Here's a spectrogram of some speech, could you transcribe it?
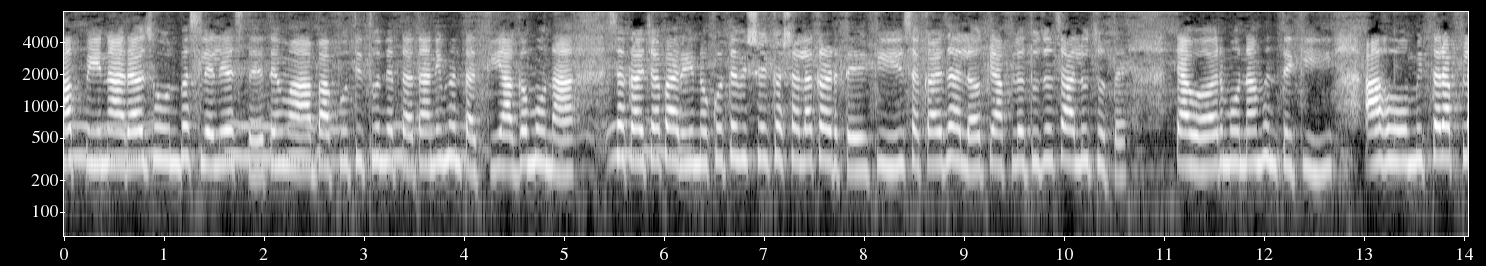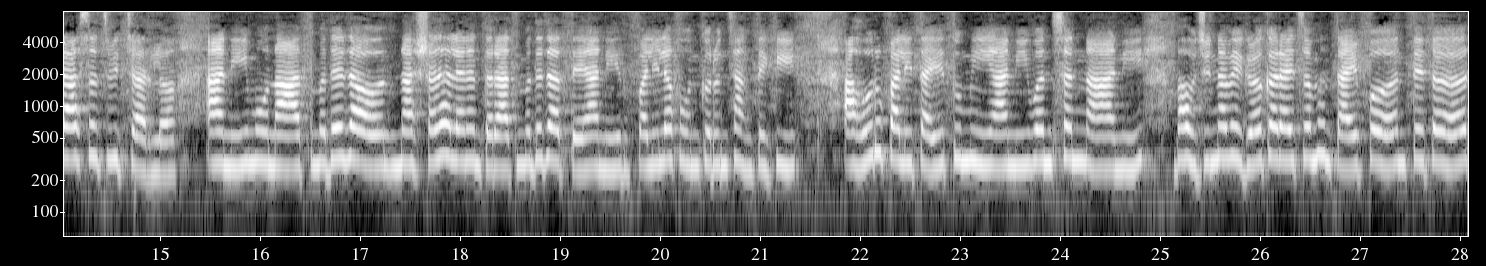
आप्पी नाराज होऊन बसलेली असते तेव्हा बापू तिथून येतात आणि म्हणतात की अगं मोना सकाळच्या पारी नको ते विषय कशाला काढते की सकाळ झालं की आपलं तुझं चालूच होतं आहे त्यावर मोना म्हणते की आहो मी तर आपलं असंच विचारलं आणि मोना आतमध्ये जाऊन नाश्ता झाल्यानंतर आतमध्ये जाते आणि रुपालीला फोन करून सांगते की अहो रुपाली ताई तुम्ही आणि वंसंना आणि भाऊजींना वेगळं करायचं म्हणताय पण ते तर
